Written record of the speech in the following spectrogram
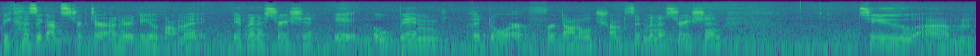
because it got stricter under the Obama administration, it opened the door for Donald Trump's administration to um,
